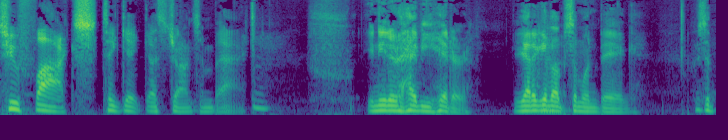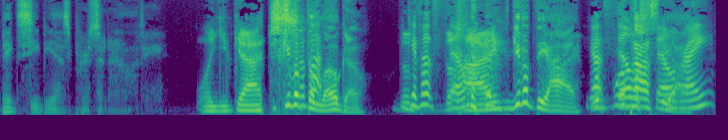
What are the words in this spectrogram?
to Fox to get Gus Johnson back? Mm. You need a heavy hitter. You got to give up someone big. Who's a big CBS personality? Well, you got Just give up the about- logo. the, Give up the Phil. eye. Give up the eye. you got we're, we're Phil past still, the eye. right?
